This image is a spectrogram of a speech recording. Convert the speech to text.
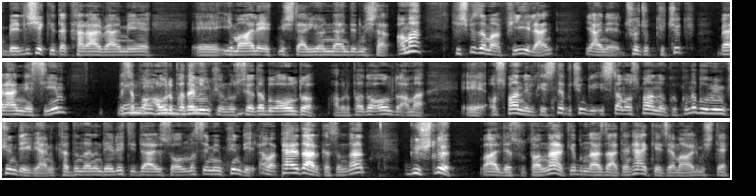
belli şekilde karar vermeye e, imale etmişler, yönlendirmişler. Ama hiçbir zaman fiilen yani çocuk küçük, ben annesiyim. Mesela Benim bu Avrupa'da olur. mümkün, Rusya'da bu oldu, Avrupa'da oldu ama e, Osmanlı ülkesinde bu çünkü İslam Osmanlı hukukunda bu mümkün değil. Yani kadınların devlet idaresi olması mümkün değil. Ama perde arkasından güçlü valide sultanlar ki bunlar zaten herkese malum işte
